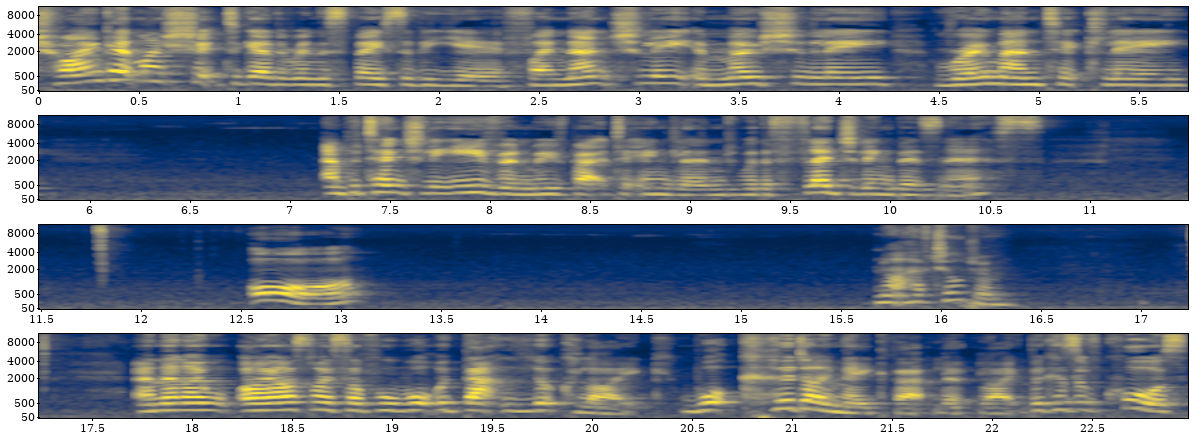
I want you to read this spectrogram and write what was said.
try and get my shit together in the space of a year, financially, emotionally, romantically, and potentially even move back to England with a fledgling business, or not have children. And then I, I asked myself, well, what would that look like? What could I make that look like? Because, of course,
